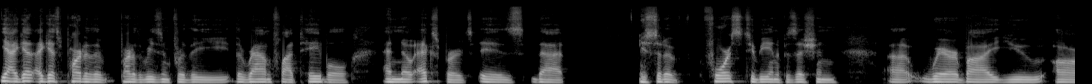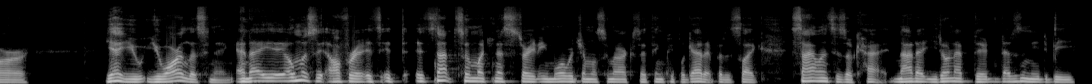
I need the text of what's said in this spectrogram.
yeah i guess i guess part of the part of the reason for the the round flat table and no experts is that you're sort of forced to be in a position uh, whereby you are yeah you you are listening and i almost offer it's it it's not so much necessary anymore with general seminar because i think people get it but it's like silence is okay not a, you don't have there doesn't need to be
